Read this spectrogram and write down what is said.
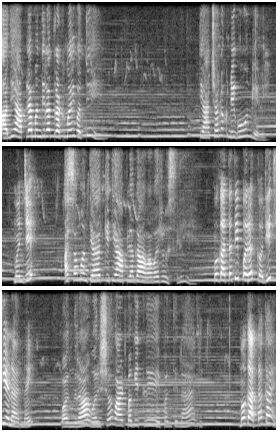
आधी आपल्या मंदिरात रखमाई होती. ती अचानक निघून गेली. म्हणजे? असं म्हणतात की ती आपल्या गावावर रुसली. मग आता ती परत कधीच येणार नाही? पंधरा वर्ष वाट बघितली पण ती नाही आली. मग आता काय?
